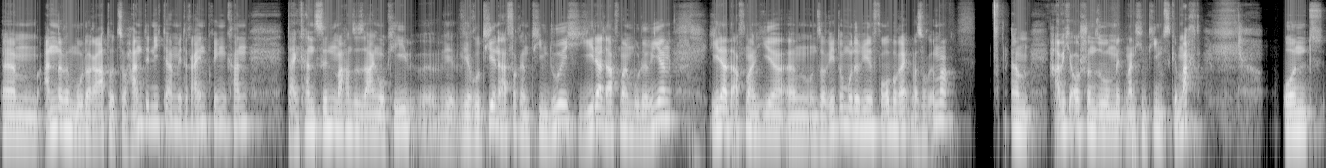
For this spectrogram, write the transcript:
ähm, anderen Moderator zur Hand, den ich da mit reinbringen kann. Dann kann es Sinn machen zu sagen, okay, wir, wir, rotieren einfach im Team durch. Jeder darf mal moderieren. Jeder darf mal hier ähm, unser Retro moderieren, vorbereiten, was auch immer. Ähm, Habe ich auch schon so mit manchen Teams gemacht und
